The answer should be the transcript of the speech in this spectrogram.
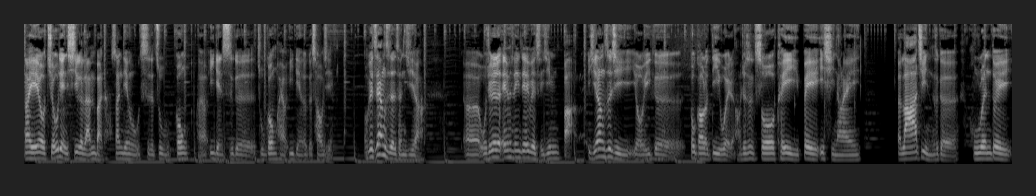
那也有九点七个篮板，三点五次的助攻，还有一点四个助攻，还有一点二个超截。OK，这样子的成绩啊，呃，我觉得 Anthony Davis 已经把已经让自己有一个够高的地位了，就是说可以被一起拿来呃拉进这个湖人队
